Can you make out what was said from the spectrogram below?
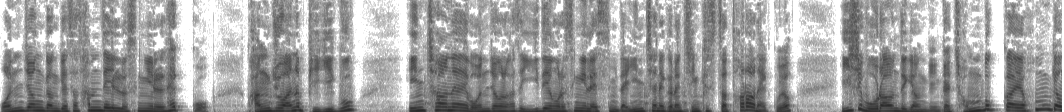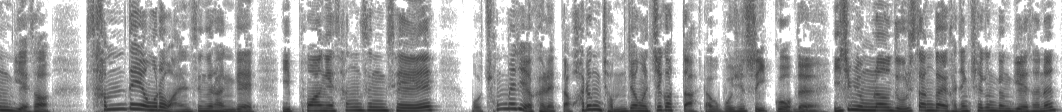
원정 경기에서 3대 1로 승리를 했고 광주와는 비기고 인천의 원정을 가서 2대 0으로 승리를 했습니다. 인천의 그런 징크스터 털어냈고요. 25라운드 경기, 그러니까 전북과의 홈 경기에서 3대 0으로 완승을 한 게 이 포항의 상승세에 뭐 촉매제 역할을 했다. 활용 점정을 찍었다라고 보실 수 있고 네. 26라운드 울산과의 가장 최근 경기에서는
